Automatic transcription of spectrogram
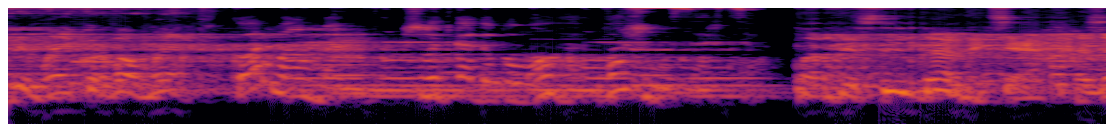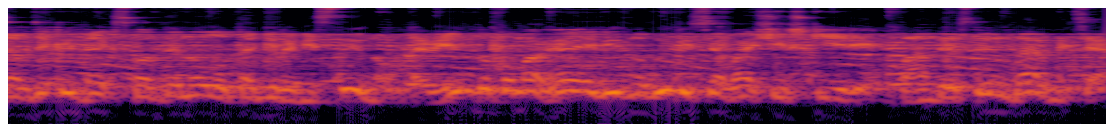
Тримай корвалмент. Корвалмент. Швидка допомога вашому серцю. Пантестин Дарниця. Завдяки дексфантенолу та мірамістину він допомагає відновитися вашій шкірі. Пантестин Дарниця.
